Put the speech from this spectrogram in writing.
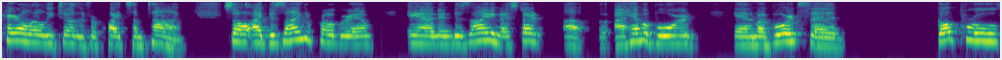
parallel each other for quite some time. So I designed the program, and in designing, I started. Uh, I have a board, and my board said, "Go prove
